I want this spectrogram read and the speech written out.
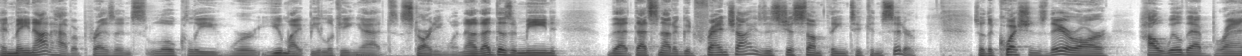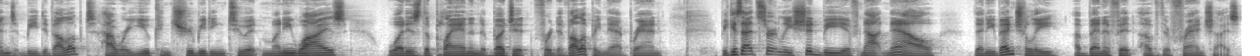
and may not have a presence locally where you might be looking at starting one. Now, that doesn't mean that that's not a good franchise, it's just something to consider. So the questions there are how will that brand be developed? How are you contributing to it money wise? What is the plan and the budget for developing that brand? Because that certainly should be, if not now, then eventually a benefit of the franchise.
